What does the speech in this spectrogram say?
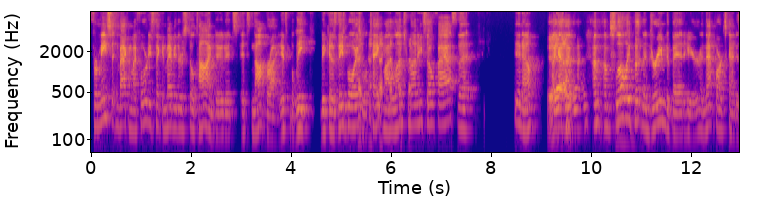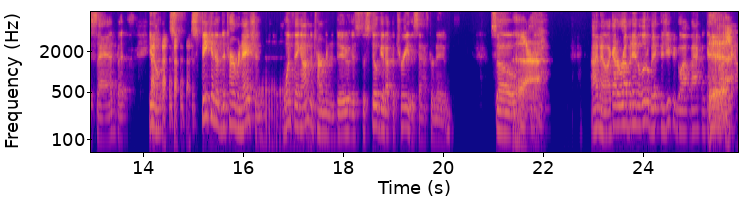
For me, sitting back in my 40s, thinking maybe there's still time, dude. It's it's not bright. It's bleak because these boys will take my lunch money so fast that you know, yeah. I got, I, I'm I'm slowly putting a dream to bed here, and that part's kind of sad. But you know, speaking of determination, one thing I'm determined to do is to still get up a tree this afternoon. So ah. I know I got to rub it in a little bit because you could go out back and catch yeah.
